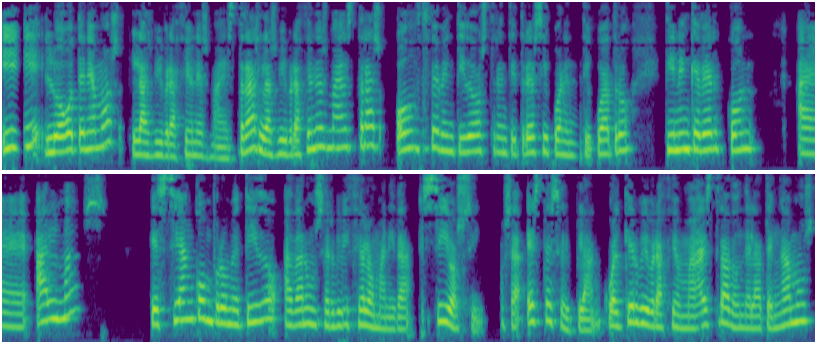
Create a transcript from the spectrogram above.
Y luego tenemos las vibraciones maestras. Las vibraciones maestras 11, 22, 33 y 44 tienen que ver con eh, almas que se han comprometido a dar un servicio a la humanidad, sí o sí. O sea, este es el plan. Cualquier vibración maestra donde la tengamos,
